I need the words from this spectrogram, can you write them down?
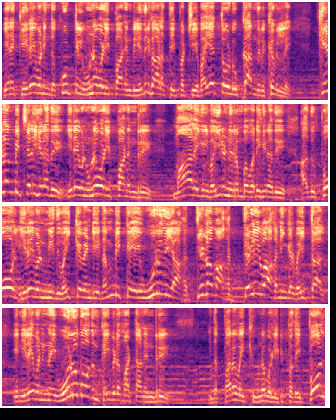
எனக்கு இறைவன் இந்த கூட்டில் உணவளிப்பான் என்று எதிர்காலத்தை பற்றிய பயத்தோடு உட்கார்ந்து இருக்கவில்லை கிளம்பி செல்கிறது. இறைவன் உணவளிப்பான் என்று மாலையில் வயிறு நிரம்ப வருகிறது. அது போல் இறைவன் மீது வைக்க வேண்டிய நம்பிக்கையை உறுதியாக திடமாக தெளிவாக நீங்கள் வைத்தால் என் இறைவன் என்னை ஒருபோதும் கைவிட மாட்டான் என்று இந்த பறவைக்கு உணவளிப்பதைப் போல்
